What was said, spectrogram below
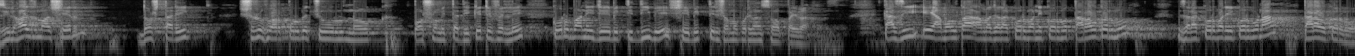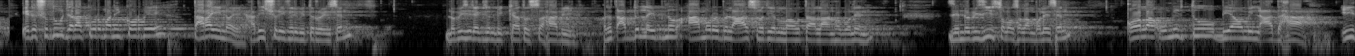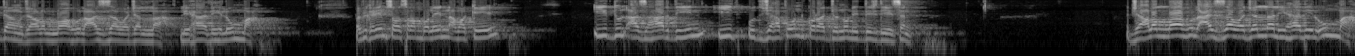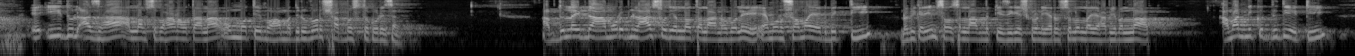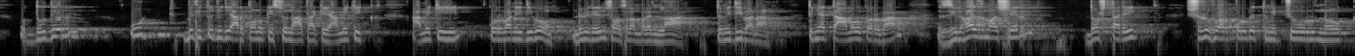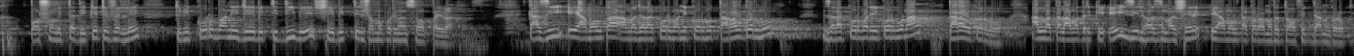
জিলহজ মাসের দশ তারিখ শুরু হওয়ার পূর্বে চুল, নখ, পশম ইত্যাদি কেটে ফেললে কোরবানি যে ব্যক্তি দিবে সেই ব্যক্তির সমপরিমাণ সব পাইবা। কাজী, এই আমলটা আমরা যারা কোরবানি করব, তারাও করব। যারা কোরবানি করব না, তারাও করব। এটা শুধু যারা কোরবানি করবে, তারাই নয়, হাদিস শরীফের ভিতরে রয়েছেন। নবীজির একজন বিখ্যাত সাহাবি অর্থাৎ আবদুল্লাহ ইবনুল আমর ইবনুল আস রদিয়াল্লাহ তালহ বলেন যে নবীজি সাল্লাহ সাল্লাম বলেছেন, কলা উমিরতু বিয়াউমিল আধহা ঈদাং জালাল্লাহুল আজ্জা ওয়াজাল্লাহ লিহাদিহিল উম্মাহ নবী করিম সাল্লাম বলেন, আমাকে ঈদুল আজহার দিন ঈদ উদযাপন করার জন্য নির্দেশ দিয়েছেন। জালাল্লাহুল আজ্জা ওয়াজাল্লা লিহাদিল উম্মাহ এই ঈদুল আজহা আল্লাহ সুবহান তালা উম্মতে মোহাম্মদের উপর সাব্যস্ত করেছেন। আবদুল্লাহ ইবনে আমর ইবনুল আস রদি আল্লাহ তালু বলে, এমন সময় এক ব্যক্তি নবী করিম সাল্লামকে জিজ্ঞেস করেন ইয়া রসুল্লাহ হাবিব আল্লাহ আমার নিকট যদি একটি দুধের উট ব্যতীত যদি আর কোনো কিছু না থাকে, আমি কি আমি কি কোরবানি দিব? নবী করিম সাল্লাম বলেন লা তুমি দিবা না। তুমি একটা আমল করবা। জিলহজ মাসের দশ তারিখ শুরু হওয়ার পূর্বে তুমি চুল, নখ পশম ইত্যাদি কেটে ফেললে তুমি কোরবানি যে ব্যক্তি দিবে, সেই ব্যক্তির সমপরিমাণ সব পাইবা। কাজী, এই আমলটা আমরা যারা কোরবানি করব, তারাও করব। যারা কোরবানি করব না, তারাও করব। আল্লাহ তালা আমাদেরকে এই জিল হজ মাসের এই আমলটা করার মতো তফিক দান করুক।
